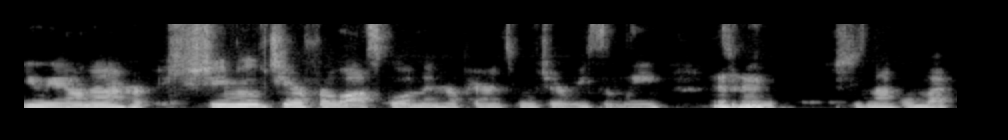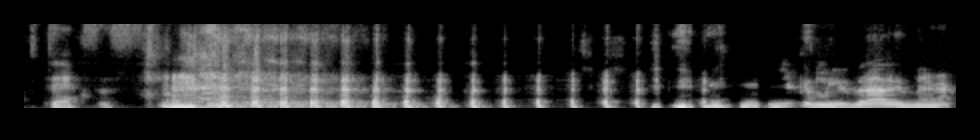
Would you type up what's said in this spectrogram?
Ileana, her she moved here for law school, and then her parents moved here recently. Mhm. be- she's not going back to Texas. you can leave that in there.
